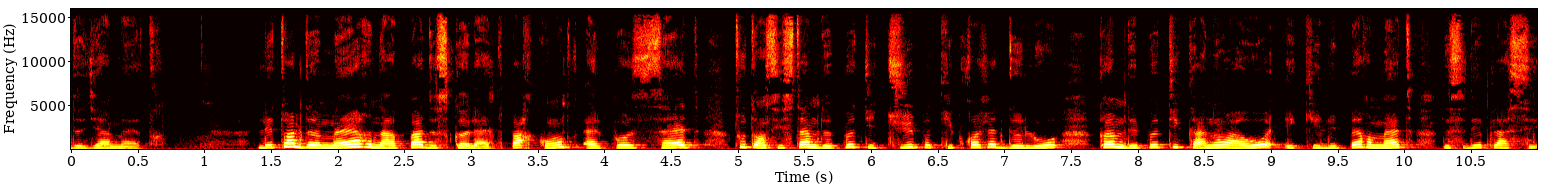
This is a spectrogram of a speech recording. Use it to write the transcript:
de diamètre. L'étoile de mer n'a pas de squelette. Par contre, elle possède tout un système de petits tubes qui projettent de l'eau comme des petits canons à eau et qui lui permettent de se déplacer.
